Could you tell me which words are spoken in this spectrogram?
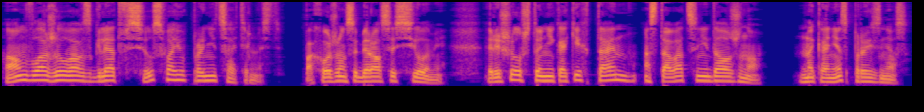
он вложил во взгляд всю свою проницательность. Похоже, он собирался силами. Решил, что никаких тайн оставаться не должно. Наконец произнес.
